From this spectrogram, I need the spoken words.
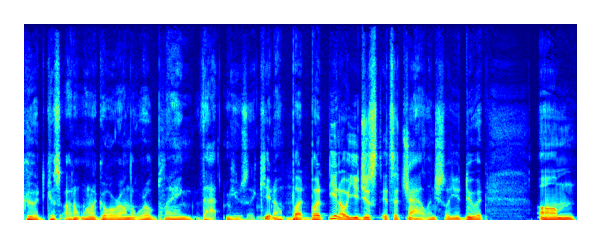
good because I don't want to go around the world playing that music, you know. But but you know, you just it's a challenge, so you do it. Um,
